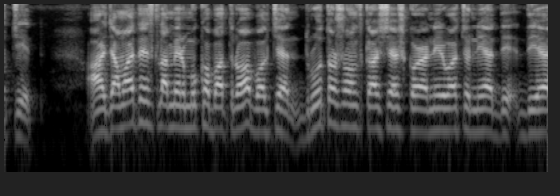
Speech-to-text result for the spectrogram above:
উচিত। আর জামায়াতে ইসলামের মুখপাত্র বলছেন, দ্রুত সংস্কার শেষ করে নির্বাচন নিয়ে দিয়ে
